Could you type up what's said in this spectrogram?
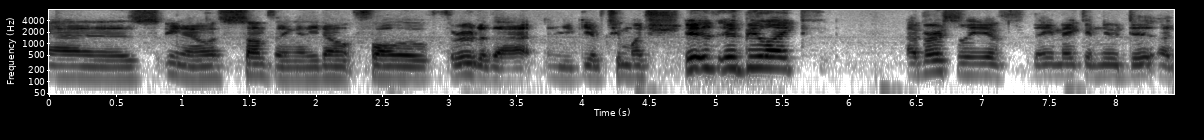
as you know something, and you don't follow through to that, and you give too much, it, it'd be like adversely if they make a new Di- a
